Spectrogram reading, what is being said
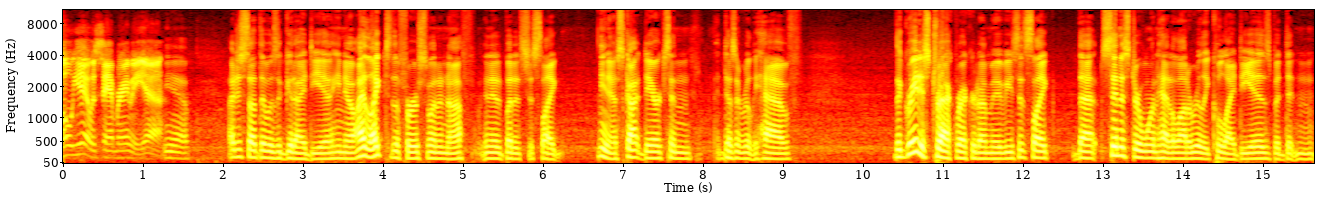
Oh yeah, it was Sam Raimi. Yeah. Yeah. I just thought that was a good idea. You know, I liked the first one enough, and it, but it's just like, you know, Scott Derrickson doesn't really have the greatest track record on movies. It's like that Sinister one had a lot of really cool ideas, but didn't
